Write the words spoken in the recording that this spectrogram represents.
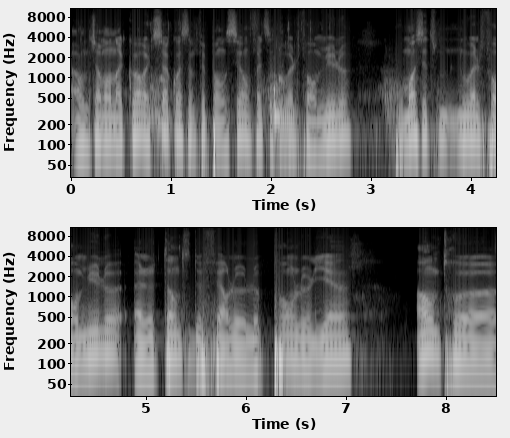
Entièrement d'accord. Et tu sais à quoi ça me fait penser, en fait, cette nouvelle formule? Pour moi, cette nouvelle formule, elle tente de faire le, pont, le lien entre euh,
